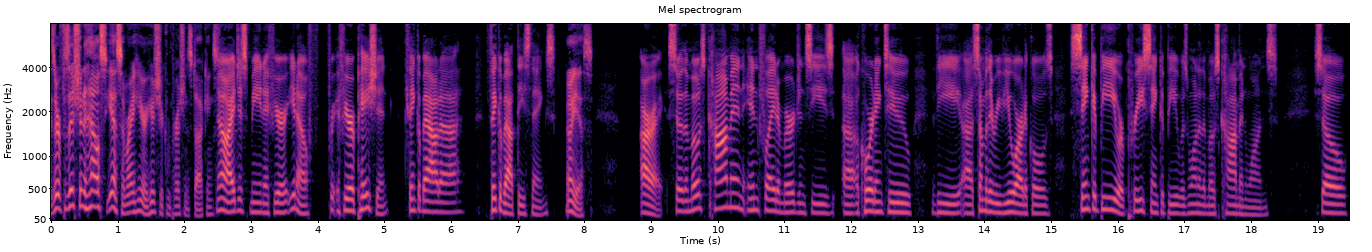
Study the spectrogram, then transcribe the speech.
Is there a physician in house? Yes, I'm right here. Here's your compression stockings. No, I just mean if you're you know if you're a patient, think about uh think about these things. Oh yes. All right. So the most common in-flight emergencies, uh, according to the uh, some of the review articles, syncope or pre-syncope was one of the most common ones. So,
